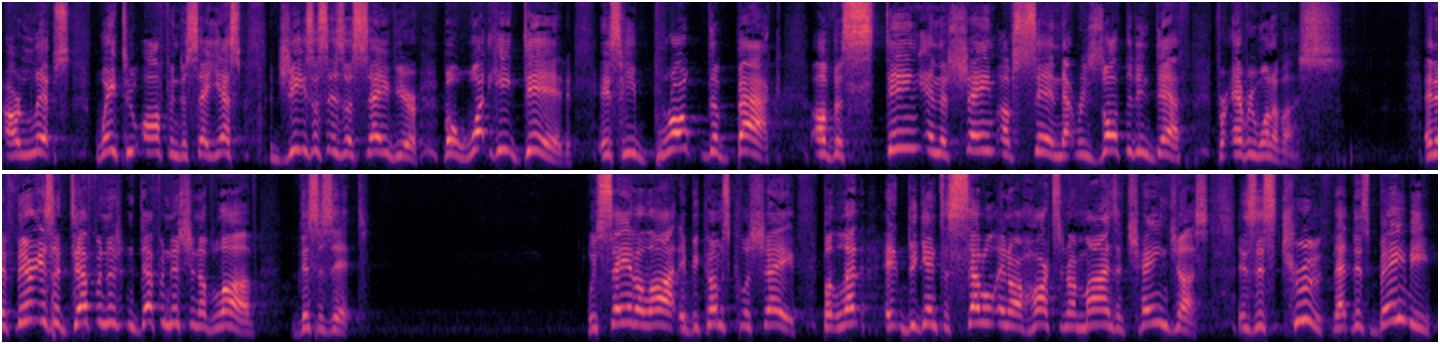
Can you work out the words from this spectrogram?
our lips way too often to say, yes, Jesus is a Savior. But what He did is He broke the back of the sting and the shame of sin that resulted in death for every one of us. And if there is a defini- definition of love, this is it. We say it a lot, it becomes cliche, but let it begin to settle in our hearts and our minds and change us. Is this truth that this baby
